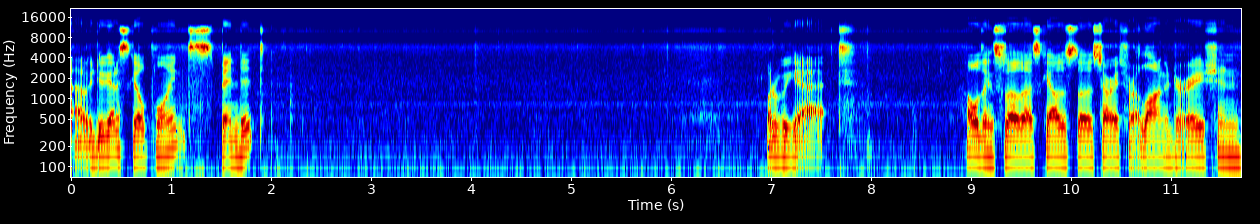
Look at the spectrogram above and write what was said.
Uh, we do got a skill point. Spend it. What do we got? Holding slow allows Cal to slow targets for a longer duration.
